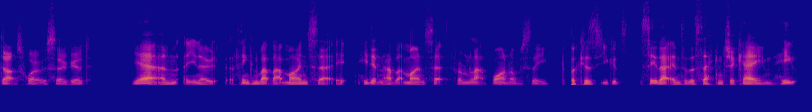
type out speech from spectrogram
That's why it was so good. Yeah, and you know, thinking about that mindset, he, didn't have that mindset from lap one, obviously, because you could see that into the second chicane. He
